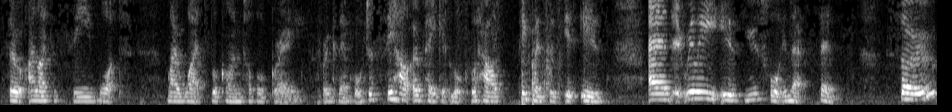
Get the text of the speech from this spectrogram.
so I like to see what my whites look on top of grey, for example. Just see how opaque it looks or how pigmented it is. And it really is useful in that sense. So,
